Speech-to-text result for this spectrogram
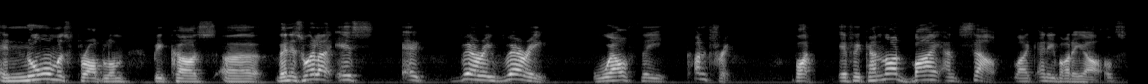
enormous problem because uh, venezuela is a very very wealthy country. But if it cannot buy and sell like anybody else,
